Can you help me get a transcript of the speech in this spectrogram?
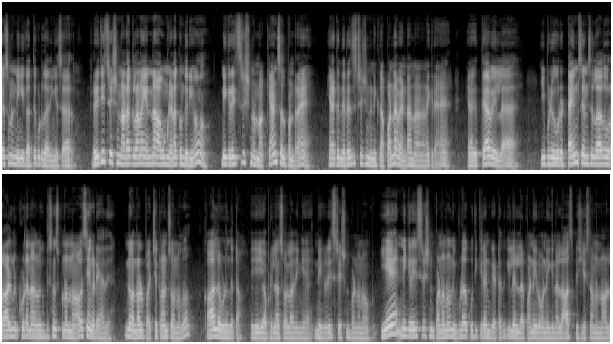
பேசணும்னு நீங்கள் கற்றுக் கொடுக்காதீங்க சார் ரெஜிஸ்ட்ரேஷன் நடக்கலைன்னா என்ன ஆகும்னு எனக்கும் தெரியும். இன்றைக்கி ரெஜிஸ்ட்ரேஷனை நான் கேன்சல் பண்ணுறேன் எனக்கு இந்த ரெஜிஸ்ட்ரேஷன் இன்றைக்கி நான் பண்ண வேண்டாம்னு நான் நினைக்கிறேன். எனக்கு தேவையில்லை. இப்படி ஒரு டைம் சென்ஸ் இல்லாத ஒரு ஆள் கூட நான் பிஸ்னஸ் பண்ணணும்னு அவசியம் கிடையாது. இன்னொரு நாள் வச்சுக்கலான்னு சொன்னதும் காலில் விழுந்துட்டான். ஐயோ அப்படிலாம் சொல்லாதீங்க. இன்றைக்கி ரெஜிஸ்ட்ரேஷன் பண்ணணும். ஏன் இன்றைக்கி ரெஜிஸ்ட்ரேஷன் பண்ணணும்னு இவ்வளோ குதிக்கிறேன்னு கேட்டதுக்கு இல்லை இல்லை பண்ணிடுவோம் இன்றைக்கி நல்ல ஆஸ்பிஷியஸான நாள்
